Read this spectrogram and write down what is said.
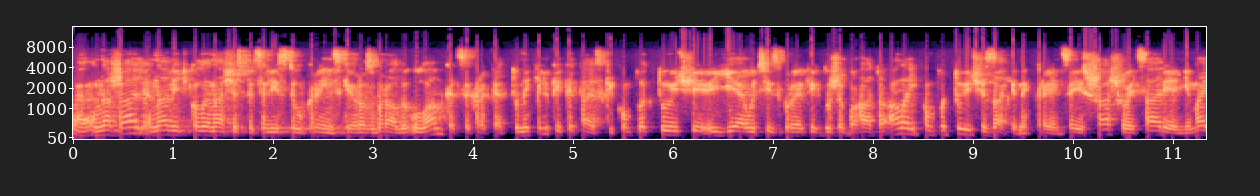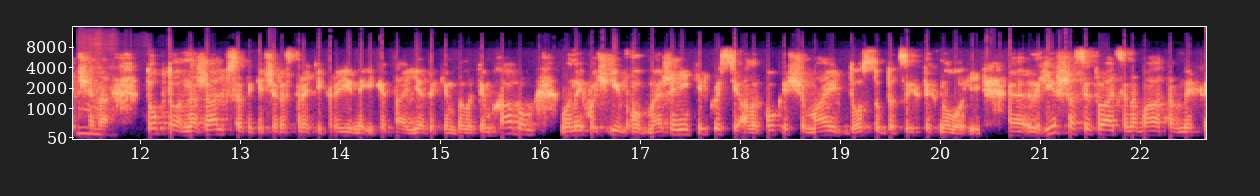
Е, На жаль, навіть коли наші спеціалісти українські розбирали уламки цих ракет, то не тільки китайські комплектуючі є у цій зброї, яких дуже багато, але й комплектуючі західних країн. Це і США, Швейцарія, Німеччина. Тобто, на жаль, все таки через треті країни і Китай є таким великим хабом. Вони, хоч і в обмеженій кількості, але поки що мають доступ до цих технологій. Е, Гірша ситуація набагато в них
